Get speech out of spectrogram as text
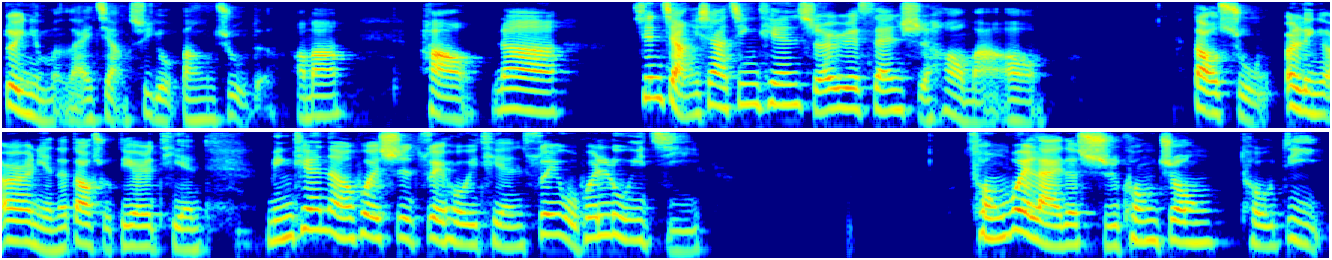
对你们来讲是有帮助的，好吗？好，那先讲一下今天十二月三十号嘛，哦，倒数二零二二年的倒数第二天，明天呢会是最后一天，所以我会录一集，从未来的时空中投递。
